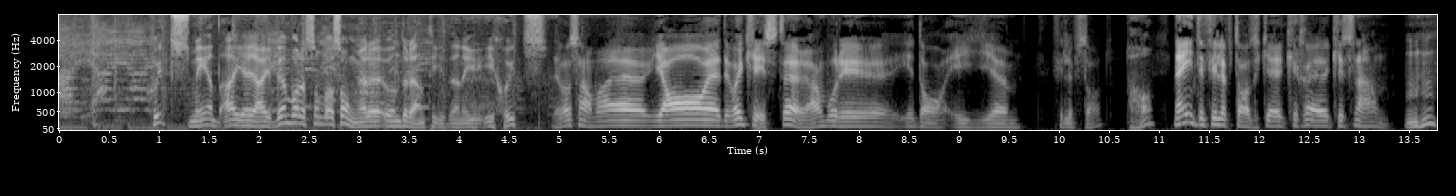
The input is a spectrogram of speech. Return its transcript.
Aj, aj, aj Skytts med Aj, aj, aj. Vem var det som var sångare under den tiden i, i Skytts? Det var samma, eh, ja det var ju Christer. Han bor i, idag i eh, Filipstad. Jaha. Nej inte Filipstad, K- K- Kristinehamn. Mm.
